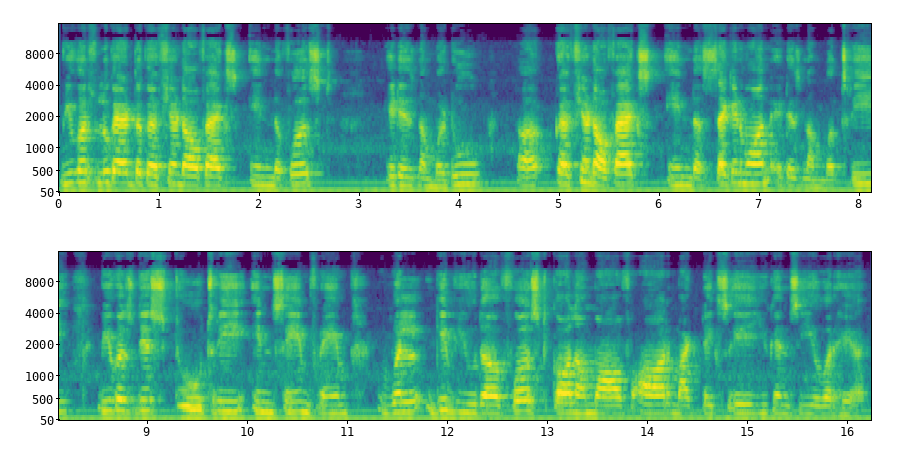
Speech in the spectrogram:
Viewers look at the coefficient of x in the first, it is number 2. Uh, coefficient of x in the second one, it is number 3. Viewers, this 2, 3 in same frame will give you the first column of our matrix A you can see over here.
